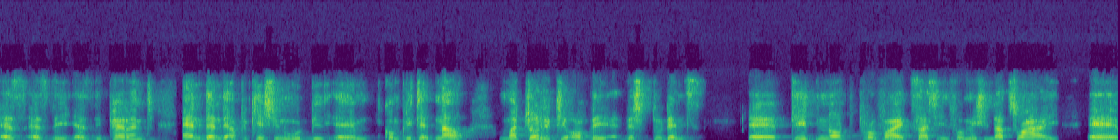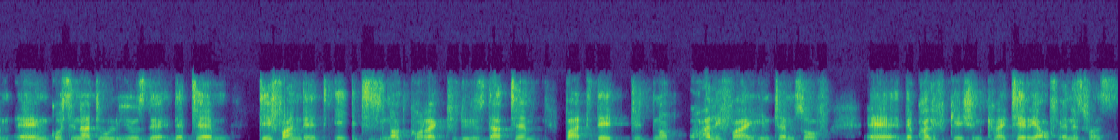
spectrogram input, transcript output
as as the as the parent, and then the application would be um, completed. Now, majority of the the students uh, did not provide such information. That's why um, um, will use the, the term defunded. It is not correct to use that term, but they did not qualify in terms of uh, the qualification criteria of NSFAS.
